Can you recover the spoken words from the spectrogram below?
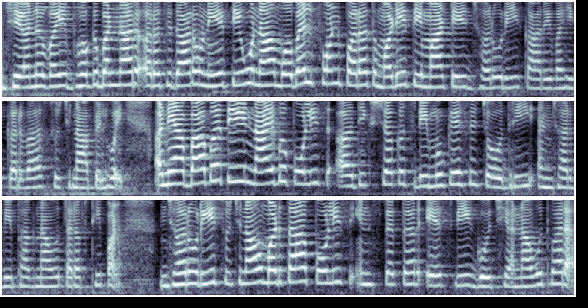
જે અન્વયે ભોગ બનનાર અરજદારોને તેઓના મોબાઈલ ફોન પરત મળે તે માટે જરૂરી કાર્યવાહી કરવા સૂચના આપેલ હોય. અને આ બાબતે નાયબ પોલીસ અધિક્ષક શ્રી મુકેશ ચૌધરી અંજાર વિભાગનાઓ તરફથી પણ જરૂરી સૂચનાઓ મળતા પોલીસ ઇન્સ્પેક્ટર એસવી ગોછિયાનાઓ દ્વારા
